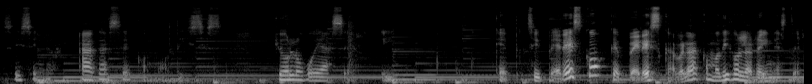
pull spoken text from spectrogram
sí Señor, hágase como dices, yo lo voy a hacer. Y que si perezco, que perezca, ¿verdad? Como dijo la reina Esther.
